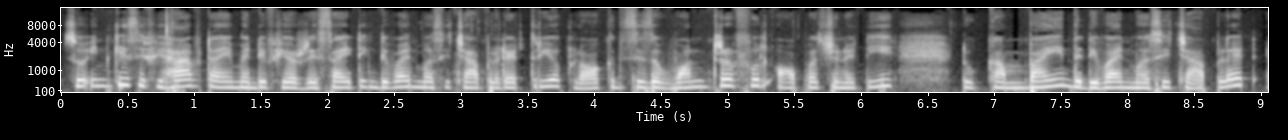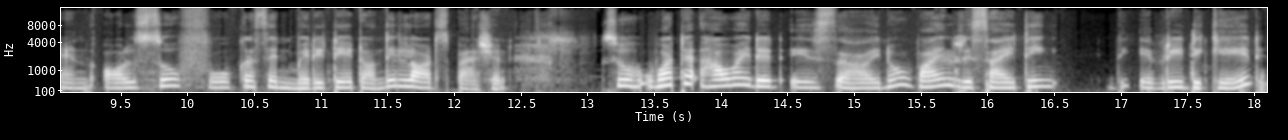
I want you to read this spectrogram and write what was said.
So, in case if you have time and if you're reciting Divine Mercy Chaplet at 3 o'clock, this is a wonderful opportunity to combine the Divine Mercy Chaplet and also focus and meditate on the Lord's Passion. So, what how I did is, uh, you know, while reciting the every decade,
